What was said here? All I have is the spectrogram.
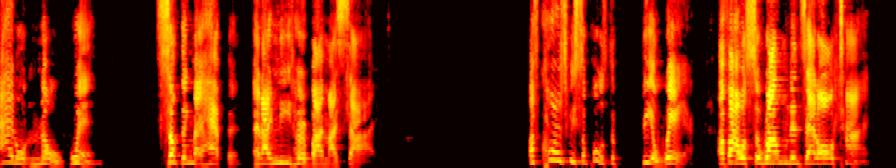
I don't know when something may happen and I need her by my side. Of course, we're supposed to be aware of our surroundings at all times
